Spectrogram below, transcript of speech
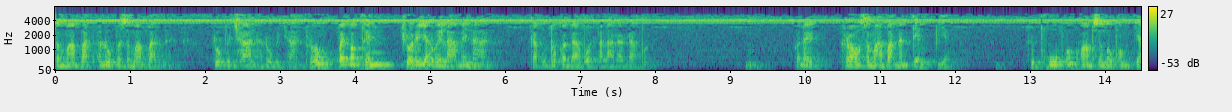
สมาบัติอรูปสมาบัตินะรูปฌานอรูปฌานพระองค์ไปบำเพ็ญช่วระยะเวลาไม่นาน กับอุทกดาบทอลาระดาบทก็ได้ครองสมาบัตินั้นเต็มเปี่ยมคือภูมิของความสงบของใจ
